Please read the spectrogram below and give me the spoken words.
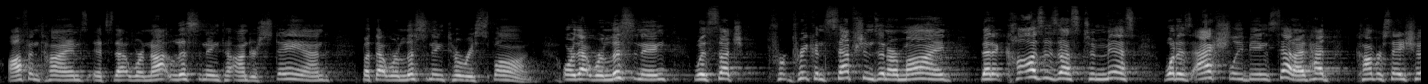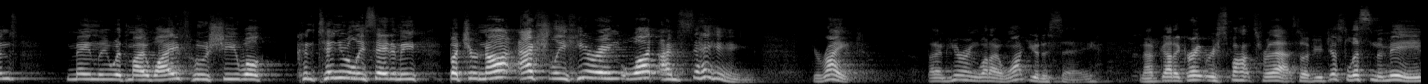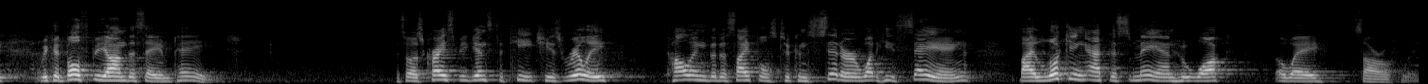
Oftentimes, it's that we're not listening to understand, but that we're listening to respond, or that we're listening with such preconceptions in our mind that it causes us to miss what is actually being said. I've had conversations mainly with my wife, who she will continually say to me, But you're not actually hearing what I'm saying. You're right, but I'm hearing what I want you to say, and I've got a great response for that. So if you just listen to me, we could both be on the same page. And so as Christ begins to teach, he's really calling the disciples to consider what he's saying by looking at this man who walked away sorrowfully.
